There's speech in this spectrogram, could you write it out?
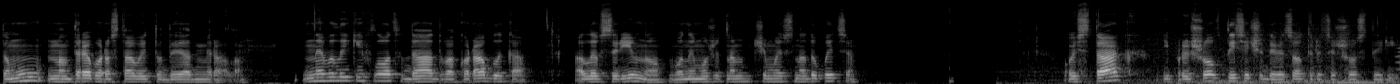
Тому нам треба розставити туди адмірала. Невеликий флот, да, два кораблика, але все рівно вони можуть нам чимось знадобитися. Ось так і пройшов 1936 рік.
